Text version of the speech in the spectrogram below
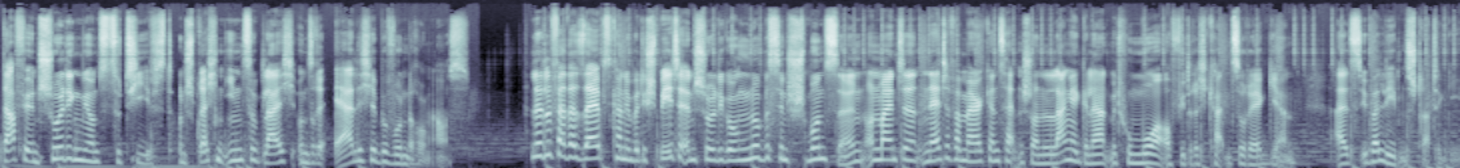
Dafür entschuldigen wir uns zutiefst und sprechen ihnen zugleich unsere ehrliche Bewunderung aus. Littlefeather selbst kann über die späte Entschuldigung nur ein bisschen schmunzeln und meinte, Native Americans hätten schon lange gelernt, mit Humor auf Widrigkeiten zu reagieren, als Überlebensstrategie.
